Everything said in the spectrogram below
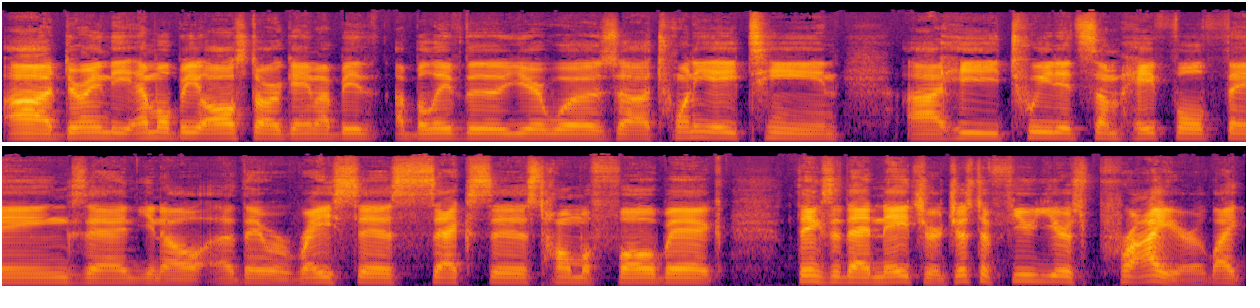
Uh, during the MLB All Star game, I, be, I, believe the year was uh, 2018. Uh, he tweeted some hateful things, and you know they were racist, sexist, homophobic, things of that nature. Just a few years prior, like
